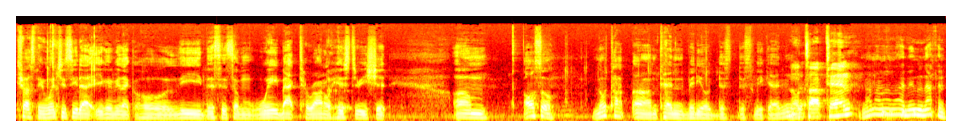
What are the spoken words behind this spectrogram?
Trust me, once you see that, you're gonna be like, "Holy, this is some way back Toronto history shit." Um, also, no top um, ten video this this week. I didn't No top ten. No, no, no, no. I didn't do nothing.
